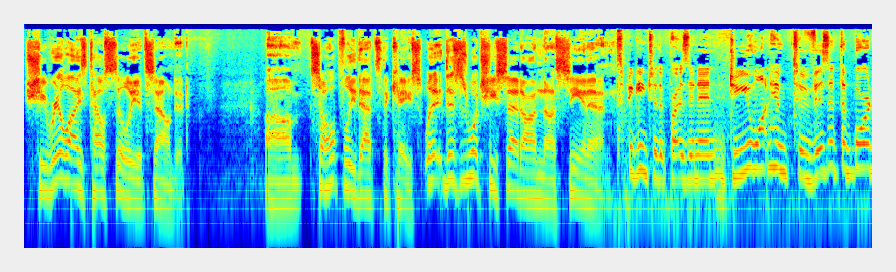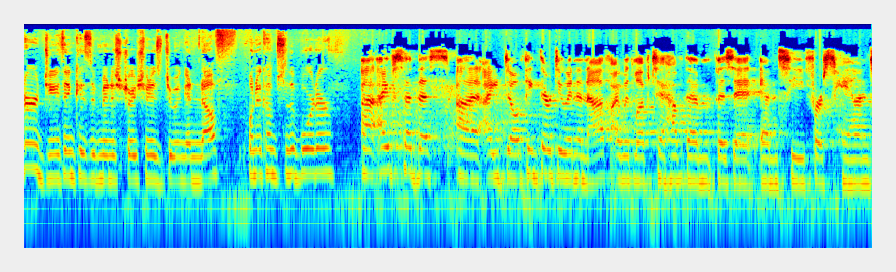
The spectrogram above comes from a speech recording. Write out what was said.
she realized how silly it sounded. Um, so hopefully that's the case. This is what she said on uh, CNN. Speaking to the president, do you want him to visit the border? Do you think his administration is doing enough when it comes to the border? Uh, I've said this. Uh, I don't think they're doing enough. I would love to have them visit and see firsthand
